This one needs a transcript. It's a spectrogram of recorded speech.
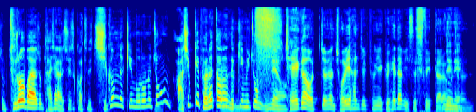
좀 들어봐야 좀 다시 알 수 있을 것 같은데 지금 느낌으로는 좀 아쉽게 변했다라는 음. 느낌이 좀 있네요. 제가 어쩌면 저희 한줄 평에 그 해답이 있을 수도 있다라고 네네. 저는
